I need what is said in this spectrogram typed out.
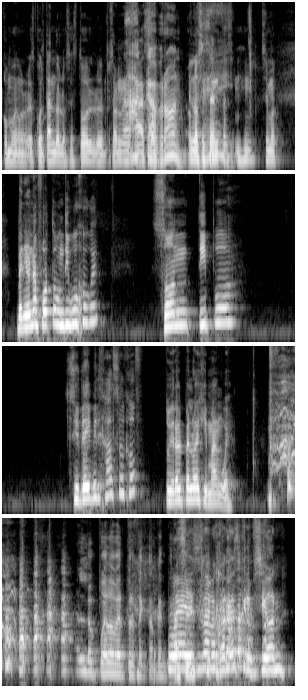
como escoltándolos. Esto lo empezaron a, Ah, hacer cabrón, En los ok. 60 Venía una foto, un dibujo, güey. Son tipo. Si David Hasselhoff tuviera el pelo de He-Man, güey. Lo puedo ver perfectamente. Güey, es la mejor descripción.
